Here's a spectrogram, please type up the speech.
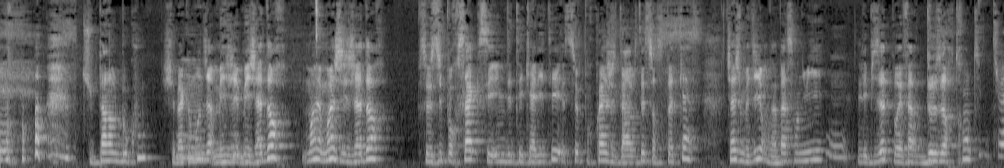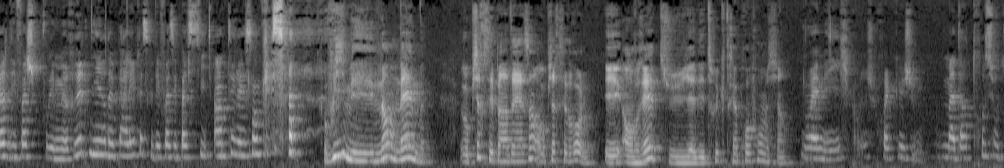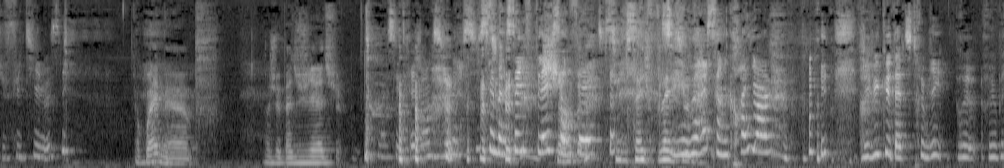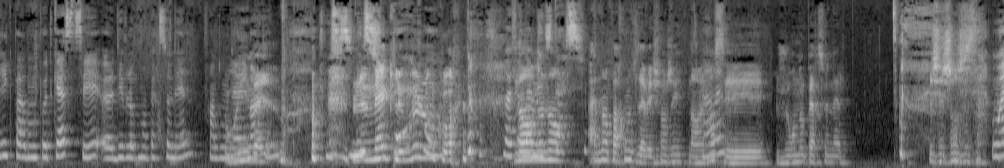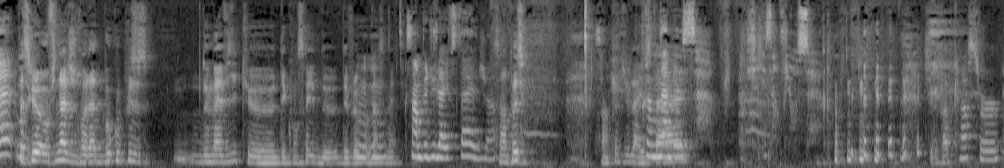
tu parles beaucoup. Je sais pas Mm. comment dire, mais j'adore. Moi, moi, j'adore. C'est aussi pour ça que c'est une de tes qualités. Ce pourquoi je t'ai invité sur ce podcast. Tu vois, je me dis, on va pas s'ennuyer. Mm. L'épisode pourrait faire 2h30. Tu vois, des fois, je pourrais me retenir de parler parce que des fois, c'est pas si intéressant que ça. Oui, mais non, même. Au pire, c'est pas intéressant. Au pire, c'est drôle. Et en vrai, tu il y a des trucs très profonds aussi. hein. Ouais, mais je, crois- je crois que je m'attarde trop sur du futile aussi. Ouais, mais euh, pff, moi, je vais pas te juger là-dessus. C'est très gentil, merci. C'est ma safe place en fait. C'est une safe place. C'est ouais, c'est incroyable. J'ai vu que ta petite rubrique, ru- rubrique pardon, podcast, c'est euh, développement personnel. Enfin, avait Oui, bah, dit, le mec, le melon, quoi. On va faire Non, la non, non. Ah non, par contre, je l'avais changé. Normalement, Ah c'est journaux personnels. J'ai changé ça. Ouais, Parce qu'au final, je relate beaucoup plus de ma vie que des conseils de développement Mm, personnel. c'est un peu du lifestyle, genre. C'est un peu, c'est un peu du lifestyle. Comme on appelle ça chez les influenceurs. Chez les podcasters.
